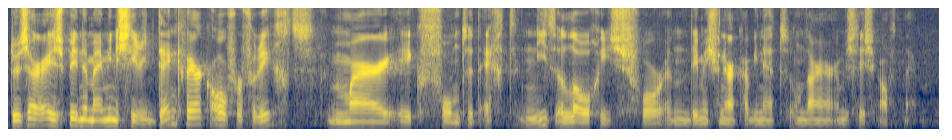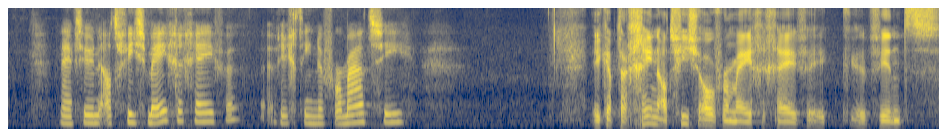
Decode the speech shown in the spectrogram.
Dus er is binnen mijn ministerie denkwerk over verricht. Maar ik vond het echt niet logisch voor een dimissionair kabinet om daar een beslissing over te nemen. Heeft u een advies meegegeven richting de formatie? Ik heb daar geen advies over meegegeven. Ik vind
